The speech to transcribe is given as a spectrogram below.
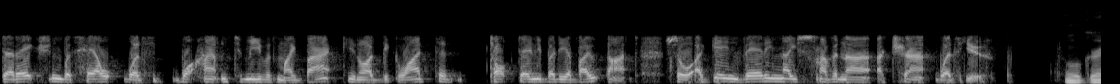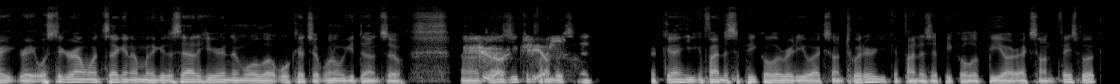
direction with help with what happened to me with my back, you know, I'd be glad to talk to anybody about that. So, again, very nice having a, a chat with you. Well, great, great. Well, stick around one second. I'm going to get us out of here, and then we'll uh, we'll catch up when we get done. So, uh, sure, guys, you can cheers. find us at Okay, you can find us at Picola Radio X on Twitter. You can find us at Picola BRX on Facebook,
